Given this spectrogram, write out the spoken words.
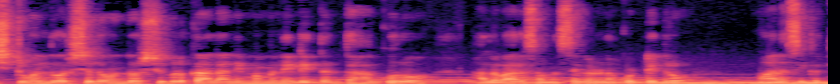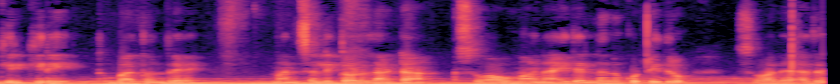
ಇಷ್ಟು ಒಂದು ವರ್ಷದ, ಒಂದು ವರ್ಷಗಳ ಕಾಲ ನಿಮ್ಮ ಮನೆಯಲ್ಲಿ ಇದ್ದಂತಹ ಗುರು ಹಲವಾರು ಸಮಸ್ಯೆಗಳನ್ನ ಕೊಟ್ಟಿದ್ರು. ಮಾನಸಿಕ ಕಿರಿಕಿರಿ, ತುಂಬ ತೊಂದರೆ ಮನಸ್ಸಲ್ಲಿ ತೊಳಲಾಟ, ಸೊ ಅವಮಾನ ಇದೆಲ್ಲನೂ ಕೊಟ್ಟಿದ್ರು. ಸೊ ಅದೇ, ಅದರ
